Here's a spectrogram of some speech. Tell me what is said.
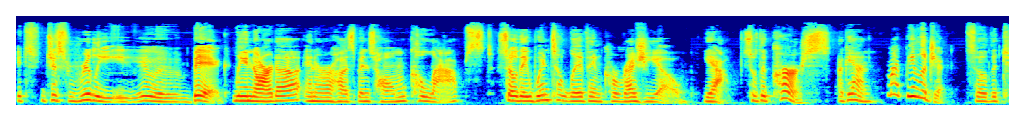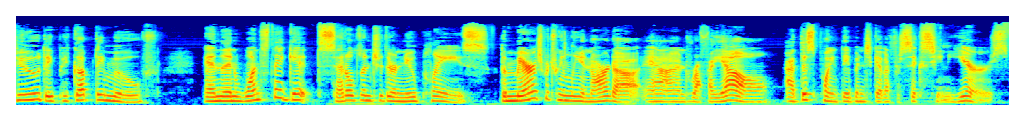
It's just really uh, big. Leonarda and her husband's home collapsed, so they went to live in Correggio. Yeah, so the curse, again, might be legit. So the two, they pick up, they move. And then once they get settled into their new place, the marriage between Leonarda and Raphael, at this point, they've been together for 16 years,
